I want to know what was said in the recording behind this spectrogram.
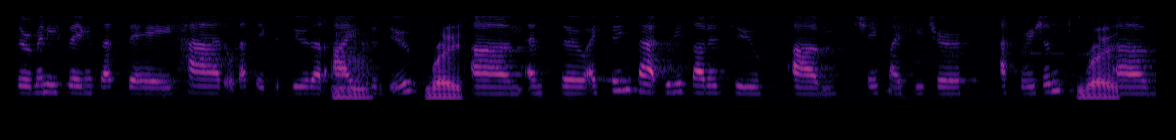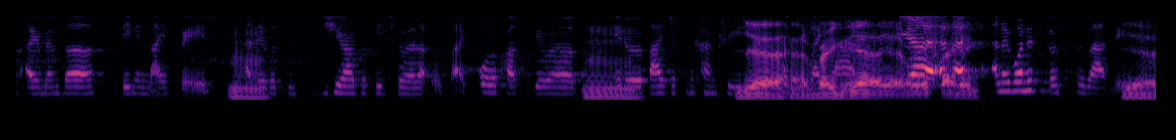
there were many things that they had or that they could do that I Mhm. couldn't do. Right. Um, and so I think that really started to um, shape my future aspirations. Right. Um, I remember being in ninth grade, and Mhm. there was this geography tour that was like all across Europe, you Mm. know, five different countries. Yeah. something like Very. that. Yeah. Yeah. Very Yeah, and. I and I wanted to go so badly. Yeah.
